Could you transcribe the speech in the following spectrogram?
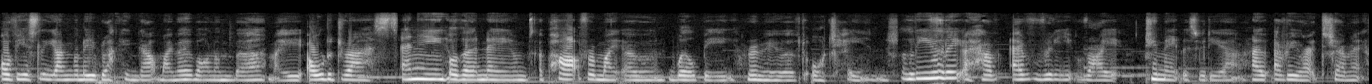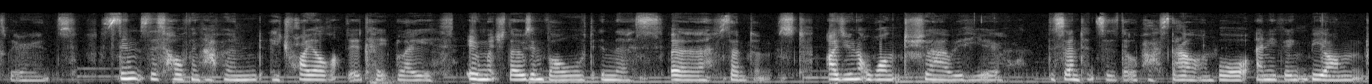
obviously I'm going to be blacking out my mobile number, my old address, any other names apart from my own will be removed or changed. Legally I have every right to make this video. I have every right to share my experience. Since this whole thing happened, a trial did take place in which those involved in this are sentenced. I do not want to share with you the sentences that were passed down or anything beyond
